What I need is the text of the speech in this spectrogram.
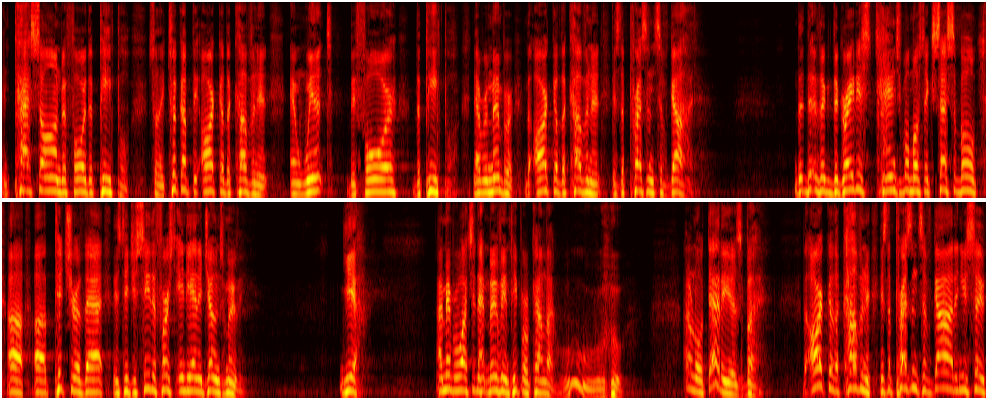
and pass on before the people. So they took up the ark of the covenant and went before the people. Now remember, the ark of the covenant is the presence of God. The, the, the, greatest tangible, most accessible uh, uh, picture of that is did you see the first Indiana Jones movie? Yeah. I remember watching that movie and people were kind of like, ooh, I don't know what that is, but the Ark of the Covenant is the presence of God. And you say,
